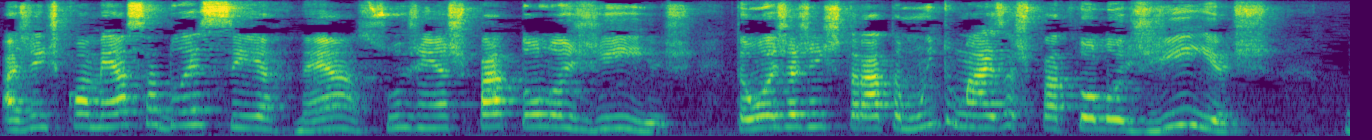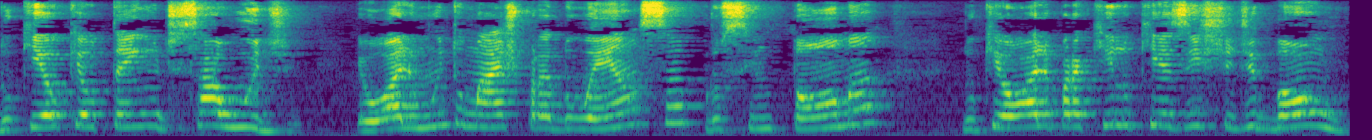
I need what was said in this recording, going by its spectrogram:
a gente começa a adoecer, né? Surgem as patologias. Então hoje a gente trata muito mais as patologias do que o que eu tenho de saúde. Eu olho muito mais para a doença, para o sintoma, do que eu olho para aquilo que existe de bom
